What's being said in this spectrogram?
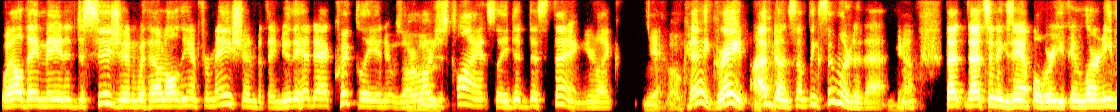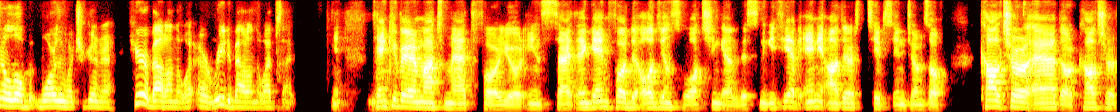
well, they made a decision without all the information, but they knew they had to act quickly and it was our mm -hmm. largest client. So they did this thing. You're like, yeah, okay, great. I've done something similar to that. Yeah. You know, that that's an example where you can learn even a little bit more than what you're going to hear about on the or read about on the website. Yeah. Thank you very much, Matt, for your insight. Again, for the audience watching and listening, if you have any other tips in terms of cultural add or culture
